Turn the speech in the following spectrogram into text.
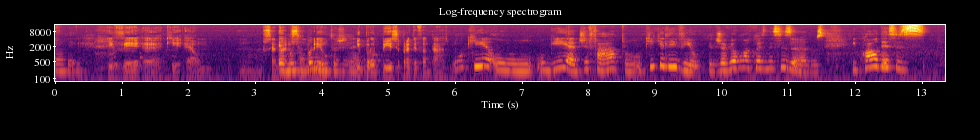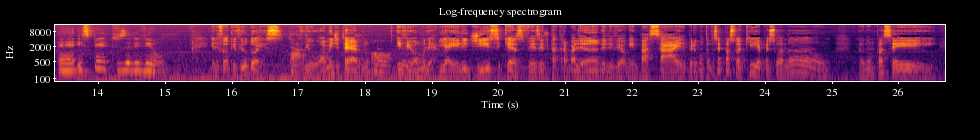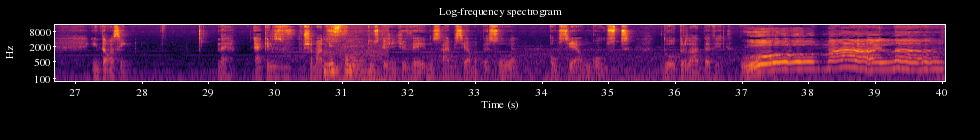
e ver é, que é um, um cenário é sombrio bonito, e propício para ter fantasma. O que o, o guia, de fato, o que, que ele viu? Ele já viu alguma coisa nesses anos. E qual desses é, espíritos ele viu? Ele falou que viu dois. Tá. Viu o homem de terno oh, e viu a mulher. E aí ele disse que às vezes ele tá trabalhando, ele vê alguém passar, ele pergunta: Você passou aqui? E a pessoa: Não, eu não passei. Então, assim, né? É aqueles chamados Mistério. vultos que a gente vê e não sabe se é uma pessoa ou se é um ghost do outro lado da vida. Oh, my love.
